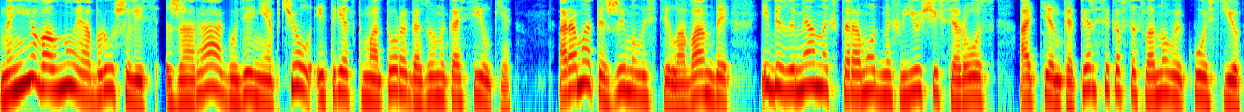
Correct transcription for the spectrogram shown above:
на нее волной обрушились жара, гудение пчел и треск мотора газонокосилки, ароматы жимолости, лаванды и безымянных старомодных вьющихся роз, оттенка персиков со слоновой костью,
